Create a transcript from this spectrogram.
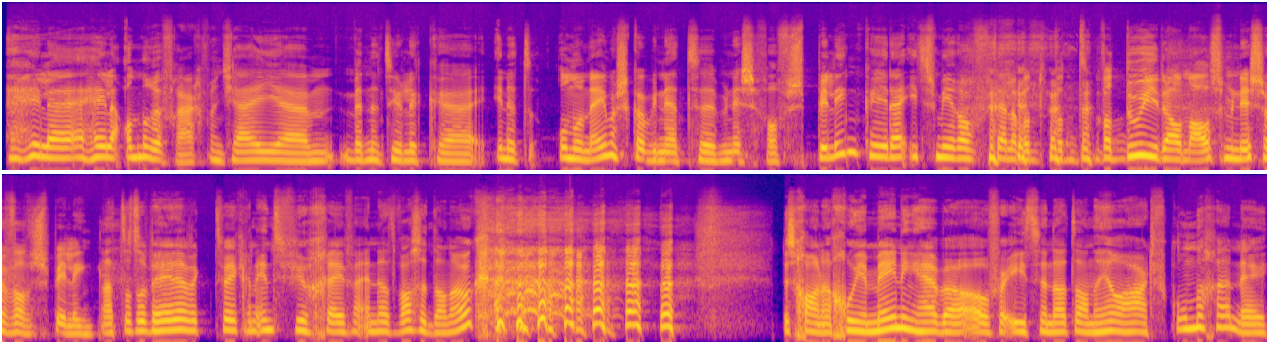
Een hele, hele andere vraag, want jij uh, bent natuurlijk uh, in het ondernemerskabinet uh, minister van Verspilling. Kun je daar iets meer over vertellen? wat, wat, wat doe je dan als minister van Verspilling? Nou, tot op heden heb ik twee keer een interview gegeven en dat was het dan ook. dus gewoon een goede mening hebben over iets en dat dan heel hard verkondigen. Nee.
